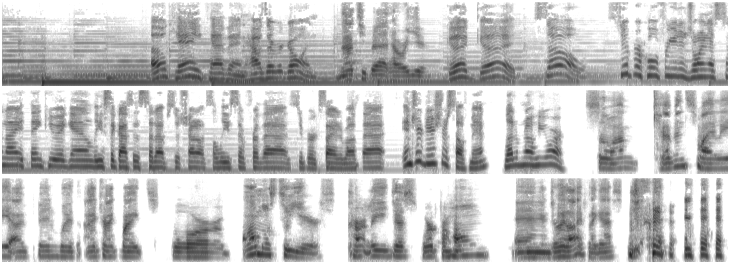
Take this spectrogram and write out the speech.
Okay, Kevin, how's it going? Not too bad. How are you? Good, good. So, super cool for you to join us tonight. Thank you again. Lisa got this set up, so shout out to Lisa for that. Super excited about that. Introduce yourself, man. Let them know who you are. So I'm Kevin Smiley. I've been with iTrack Bites for almost two years. Currently just work from home and enjoy life, I guess.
